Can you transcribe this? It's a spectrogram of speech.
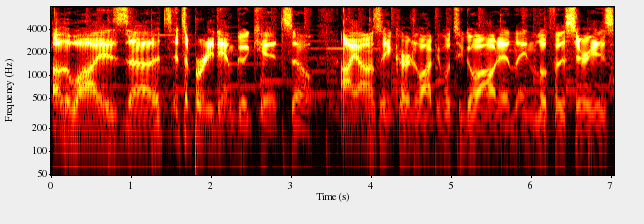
Otherwise, uh, it's it's a pretty damn good kit. So I honestly encourage a lot of people to go out and, and look for this series.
